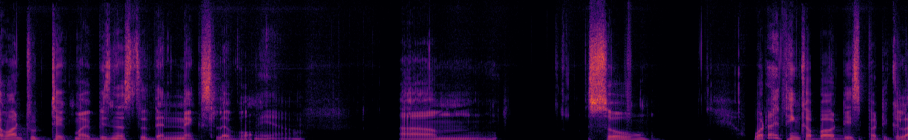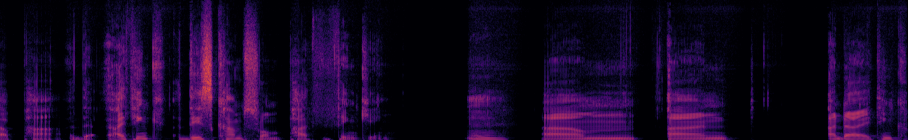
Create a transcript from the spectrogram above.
I want to take my business to the next level. Yeah. Um, so, what I think about this particular path, I think this comes from path thinking, Mm. um, and and I think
